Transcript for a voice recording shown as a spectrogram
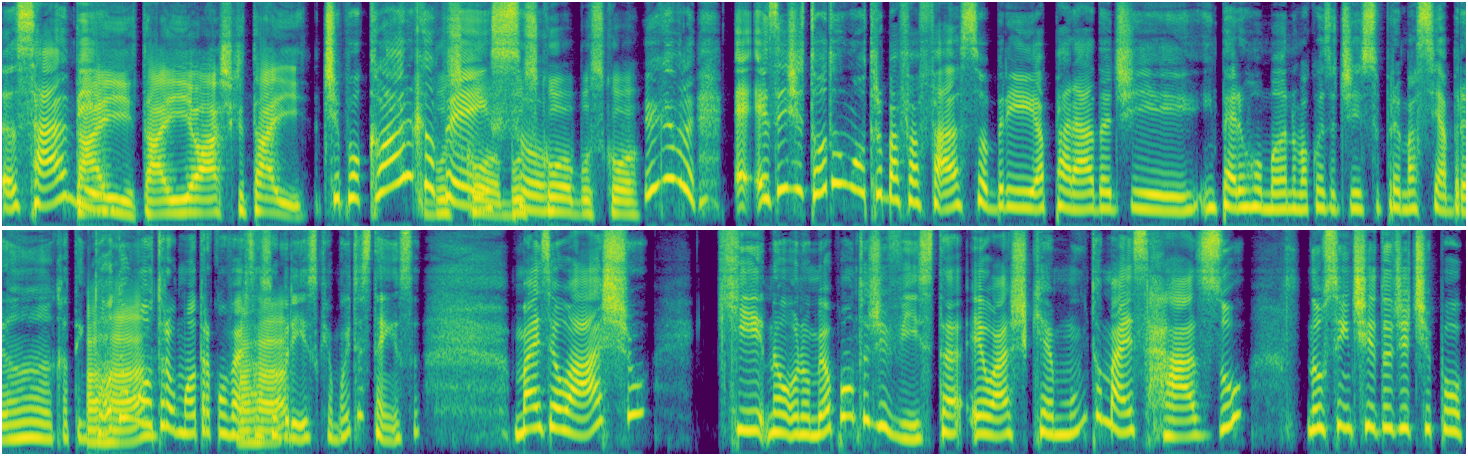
Ah, Sabe? tá aí, tá aí, eu acho que tá aí. Tipo, claro que eu buscou, penso. buscou, buscou. É, existe todo um outro bafafá sobre a parada de Império Romano, uma coisa de supremacia branca. Tem toda Aham. uma outra, uma outra conversa Aham. sobre isso, que é muito extensa. Mas eu acho que, no, no meu ponto de vista, eu acho que é muito mais raso no sentido de tipo,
